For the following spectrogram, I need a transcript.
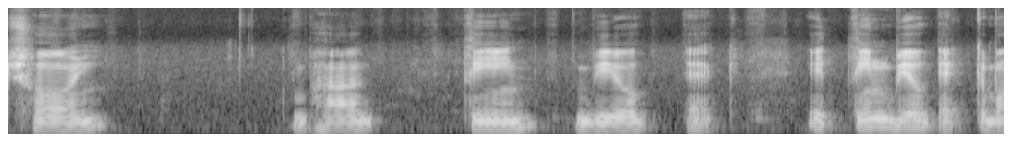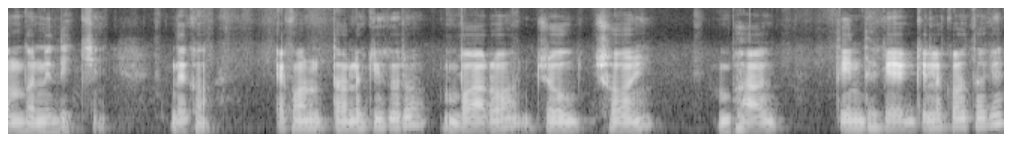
ছয় ভাগ তিন বিয়োগ এক। এই তিন বিয়োগ এককে বন্ধনী দিচ্ছি। দেখো, এখন তাহলে কি করো? বারো যোগ ছয় ভাগ তিন থেকে এক গেলে কত থাকে?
